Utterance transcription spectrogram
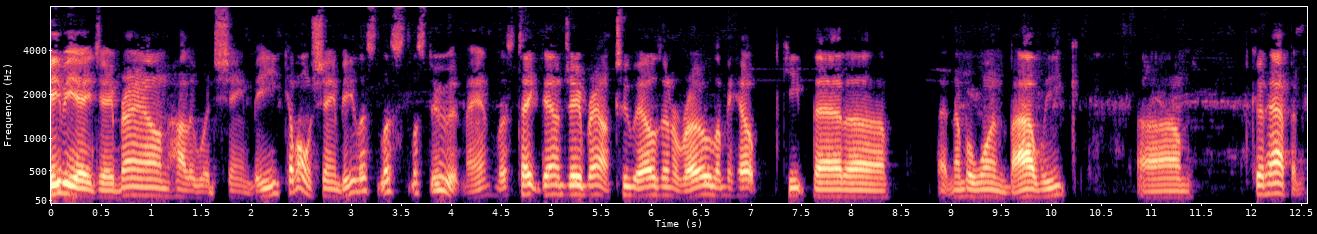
BBA Jay Brown, Hollywood Shane B. Come on, Shane B. Let's let's let's do it, man. Let's take down Jay Brown. Two L's in a row. Let me help keep that uh that number one bye week. Um, could happen.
